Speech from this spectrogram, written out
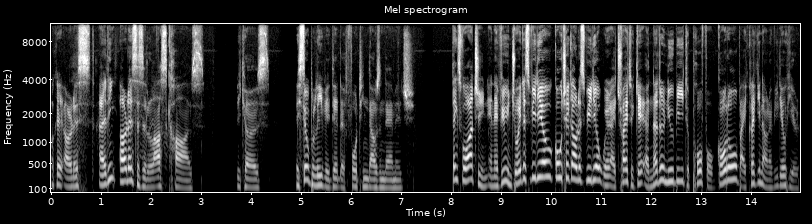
Okay, artist. I think artist is a lost cause because they still believe they did the 14,000 damage. Thanks for watching, and if you enjoyed this video, go check out this video where I try to get another newbie to pull for Goro by clicking on the video here.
